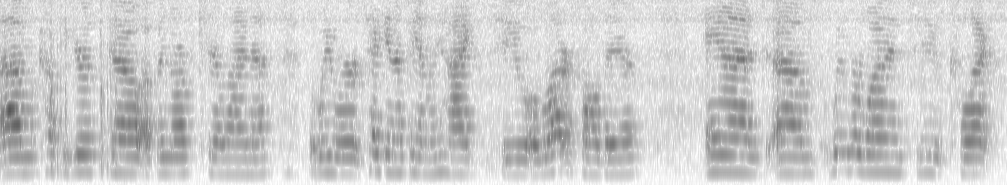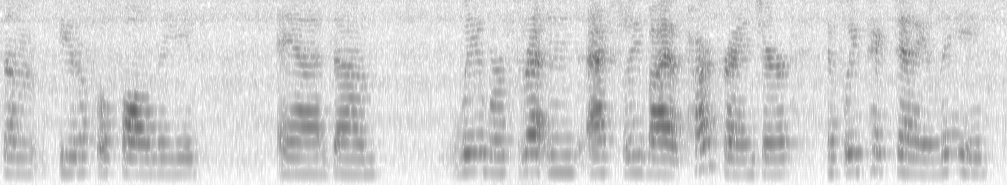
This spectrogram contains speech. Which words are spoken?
um, a couple years ago up in North Carolina? We were taking a family hike to a waterfall there, and um, we were wanting to collect some beautiful fall leaves, and um, we were threatened actually by a park ranger if we picked any leaves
